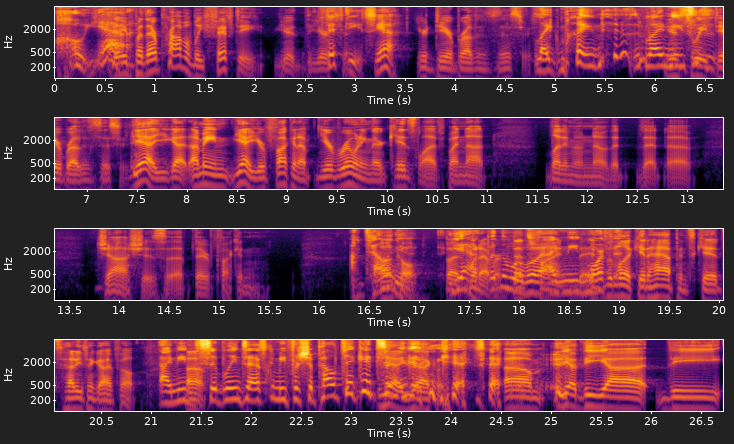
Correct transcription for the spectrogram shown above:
Oh, yeah. They, but they're probably fifty. Your your 50s. Yeah. Your dear brothers and sisters. Like, my, my your niece sweet dear brothers and sisters. Yeah, you got. I mean, yeah, you're fucking up. You're ruining their kids' lives by not letting them know that that uh, Josh is uh, their fucking I'm telling uncle. you. But yeah, whatever. but the- That's well, I fine. need more. fa- look, it happens, kids. How do you think I felt? I need siblings asking me for Chappelle tickets. Yeah, exactly. yeah, exactly. um, yeah, the uh, the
